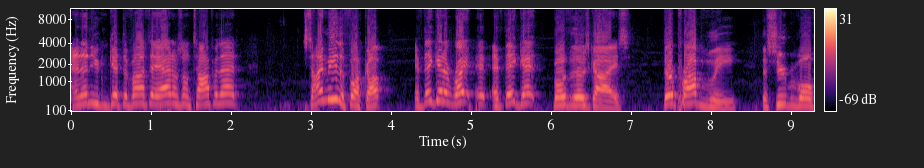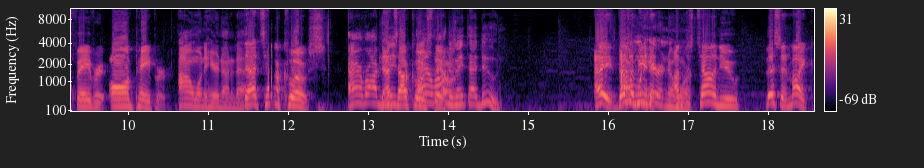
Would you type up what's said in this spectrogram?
And then you can get Davante Adams on top of that. Sign me the fuck up. If they get it right, if, they get both of those guys, they're probably the Super Bowl favorite on paper. I don't want to hear none of that. That's how close. Aaron Rodgers. that's how close Aaron Rodgers ain't that dude. Hey, doesn't wanna mean hear it- it no I'm more. just telling you. Listen, Mike.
